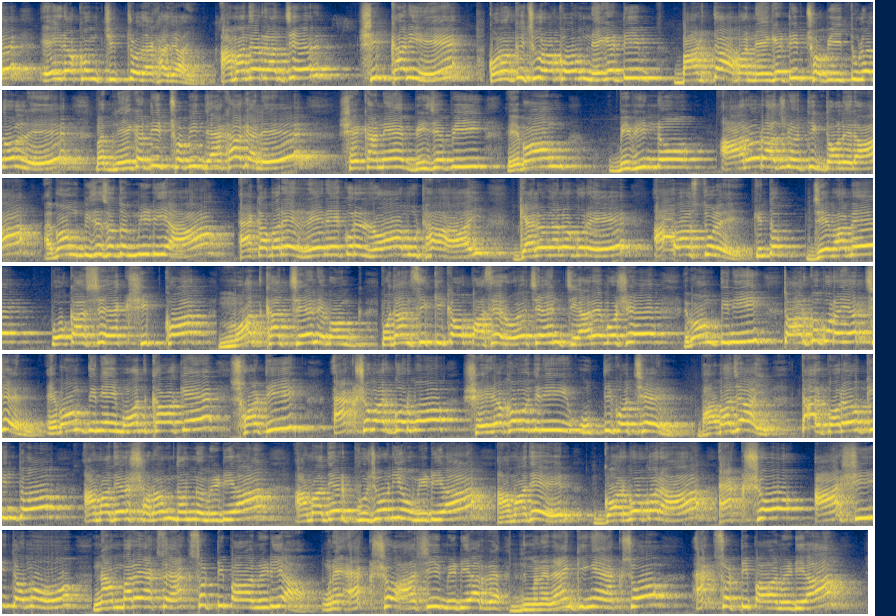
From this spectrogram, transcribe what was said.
এই রকম চিত্র দেখা যায়। আমাদের রাজ্যের শিক্ষা নিয়ে কোনো কিছু রকম নেগেটিভ বার্তা বা নেগেটিভ ছবি তুলে ধরলে বা নেগেটিভ ছবি দেখা গেলে সেখানে বিজেপি এবং বিভিন্ন আরও রাজনৈতিক দলেরা এবং বিশেষত মিডিয়া একেবারে রে রে করে রব উঠায় গেল গেল করে আওয়াজ তোলে। কিন্তু যেভাবে প্রকাশ্যে এক শিক্ষক মদ খাচ্ছেন এবং প্রধান শিক্ষিকাও পাশে রয়েছেন চেয়ারে বসে এবং তিনি তর্ক করে যাচ্ছেন এবং তিনি এই মদ খাওয়াকে সঠিক একশো বার করব সেই রকমও তিনি উক্তি করছেন। ভাবা যায়, তারপরেও কিন্তু আমাদের স্বনামধন্য মিডিয়া, আমাদের পূজনীয় মিডিয়া, আমাদের গর্ব করা একশো আশিতম নাম্বারে একশো একষট্টি পাওয়া মিডিয়া মানে একশো আশি মিডিয়ার মানে র্যাঙ্কিংয়ে একশো একষট্টি পাওয়া মিডিয়া,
